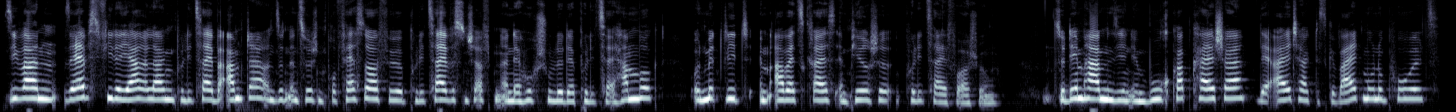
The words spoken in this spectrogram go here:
Sie waren selbst viele Jahre lang Polizeibeamter und sind inzwischen Professor für Polizeiwissenschaften an der Hochschule der Polizei Hamburg und Mitglied im Arbeitskreis Empirische Polizeiforschung. Zudem haben sie in ihrem Buch Cop der Alltag des Gewaltmonopols,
